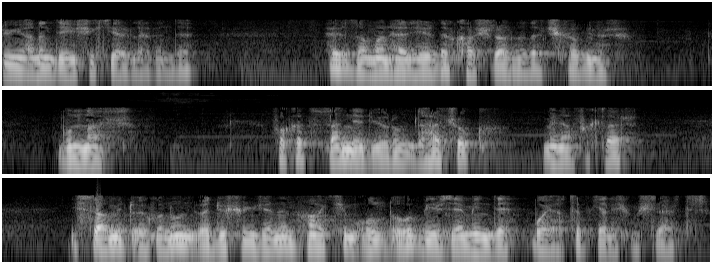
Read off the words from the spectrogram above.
dünyanın değişik yerlerinde her zaman her yerde karşılarına da çıkabilir. Bunlar fakat zannediyorum daha çok münafıklar İslami duygunun ve düşüncenin hakim olduğu bir zeminde boyatıp gelişmişlerdir.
